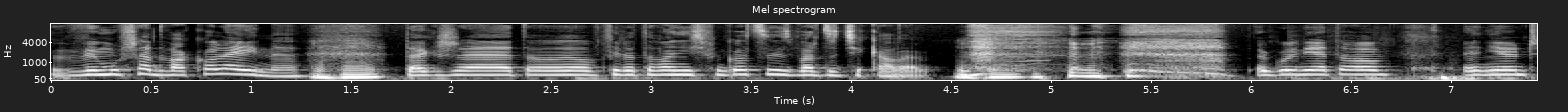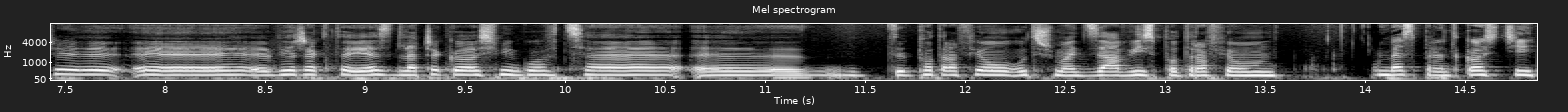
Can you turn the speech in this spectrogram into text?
wymusza dwa kolejne. Mhm. Także to pilotowanie śmigłowców jest bardzo ciekawe. Ogólnie to e, nie wiem, czy e, wiesz, jak to jest, dlaczego śmigłowce e, potrafią utrzymać zawis, potrafią bez prędkości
